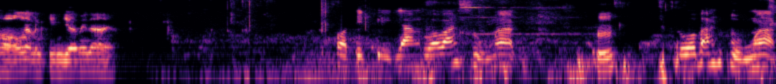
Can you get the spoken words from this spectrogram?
ท้องอะมันกินเยอะไม่ได้พอติดปีกยางรั้วบ้านสูงมากหืมรั้วบ้านสูงมาก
